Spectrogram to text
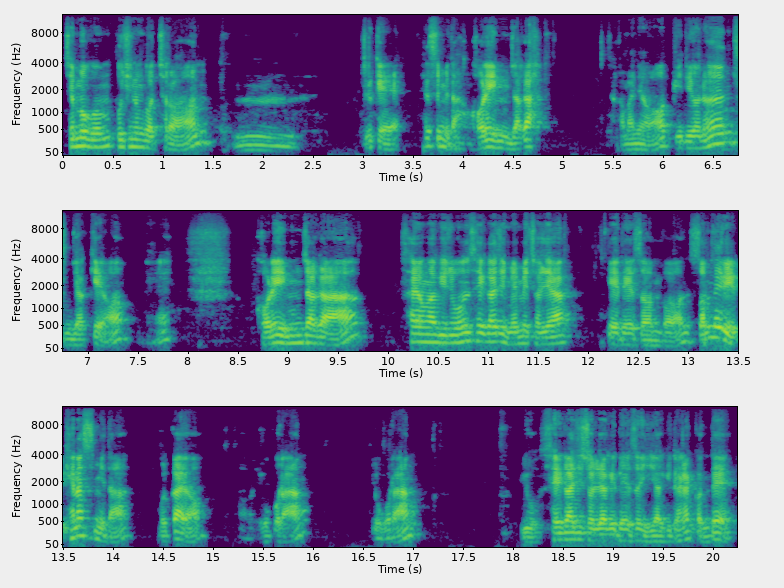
제목은 보시는 것처럼 음, 이렇게 했습니다. 거래 임자가 잠깐만요. 비디오는 중지할게요. 네. 거래 임자가 사용하기 좋은 세 가지 매매 전략에 대해서 한번 썸네일 이렇게 해놨습니다. 뭘까요? 어, 요거랑 요거랑 요 세 가지 전략에 대해서 이야기를 할 건데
